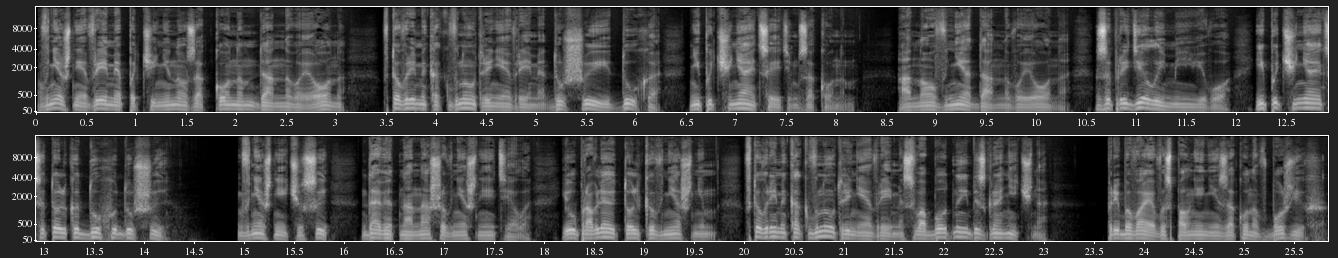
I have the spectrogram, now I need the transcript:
Внешнее время подчинено законам данного эона, в то время как внутреннее время души и духа не подчиняется этим законам. Оно вне данного иона, за пределами его, и подчиняется только духу души. Внешние часы давят на наше внешнее тело и управляют только внешним, в то время как внутреннее время свободно и безгранично. Пребывая в исполнении законов Божьих,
